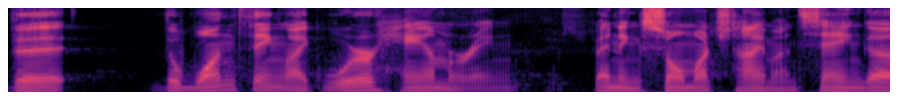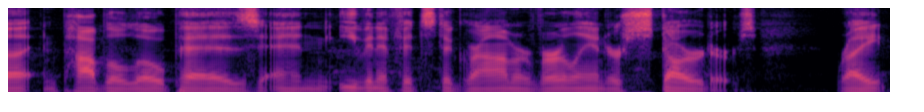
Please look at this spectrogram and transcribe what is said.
the the one thing like we're hammering spending so much time on Senga and Pablo Lopez and even if it's DeGrom or Verlander starters, right?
